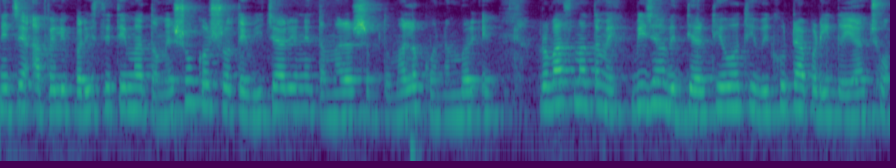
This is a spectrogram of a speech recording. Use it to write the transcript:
નીચે આપેલી પરિસ્થિતિમાં તમે શું કરશો તે વિચારીને તમારા શબ્દોમાં લખો. નંબર એક. પ્રવાસમાં તમે બીજા વિદ્યાર્થીઓથી વિખૂટા પડી ગયા છો.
